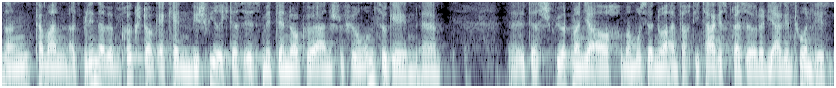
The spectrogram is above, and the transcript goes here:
dann kann man als Blinder mit dem Krückstock erkennen, wie schwierig das ist, mit der nordkoreanischen Führung umzugehen. Äh, äh, das spürt man ja auch. Man muss ja nur einfach die Tagespresse oder die Agenturen lesen.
